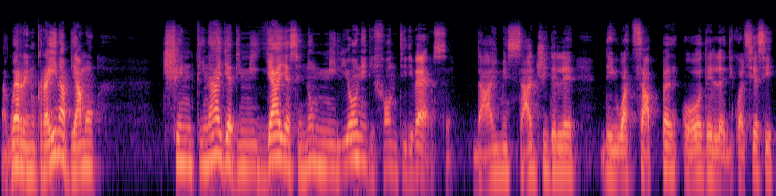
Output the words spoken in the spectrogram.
la guerra in Ucraina, abbiamo centinaia di migliaia, se non milioni di fonti diverse, dai messaggi delle, dei WhatsApp o del, di qualsiasi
